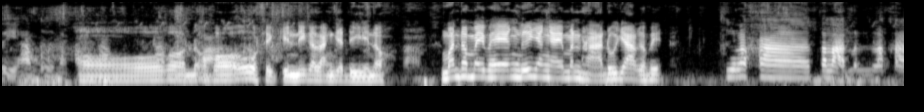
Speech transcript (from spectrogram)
สี่ห้าหมื่น อ๋อก็พอโอ้เศรษฐกินนี่กำลังจะดีเนาะครับมันทำไมแพงหรือยังไงมันหาดูยากอะพี่ คือราคาตลาดมันราคา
